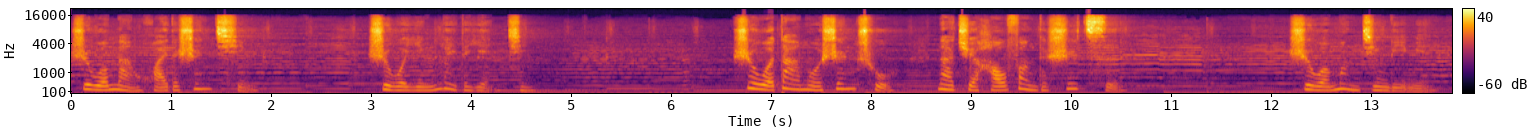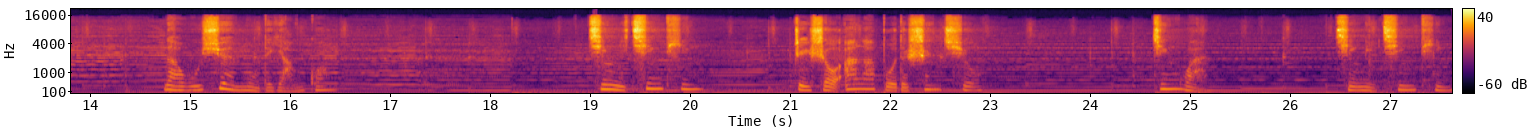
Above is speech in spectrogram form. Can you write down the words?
是我满怀的深情，是我盈泪的眼睛，是我大漠深处那阙豪放的诗词，是我梦境里面那无炫目的阳光。请你倾听这首阿拉伯的深秋，今晚。请你倾听，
